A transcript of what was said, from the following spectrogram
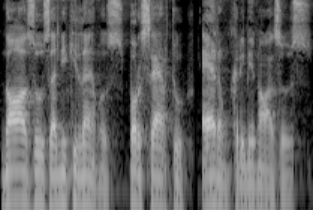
Nós os aniquilamos, por certo, eram criminosos.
